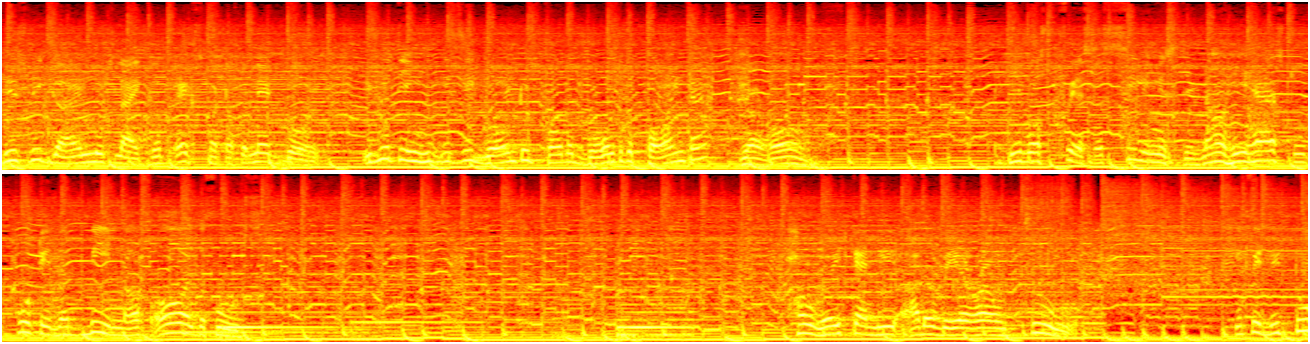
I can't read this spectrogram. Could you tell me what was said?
This big guy looks like an expert of the netball. If you think he is going to throw the ball to the pointer, you're wrong. He was faced a silly mistake. Now he has to put in the bin of all the foods. However, it can be other way around too. If it be too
